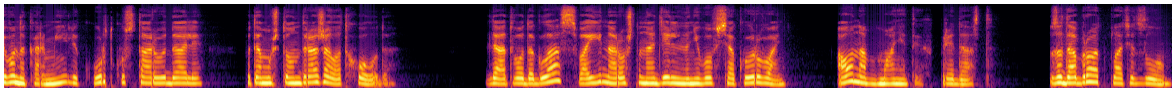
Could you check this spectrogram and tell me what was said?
Его накормили, куртку старую дали, потому что он дрожал от холода. Для отвода глаз свои нарочно надели на него всякую рвань, а он обманет их, предаст. За добро отплатит злом.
